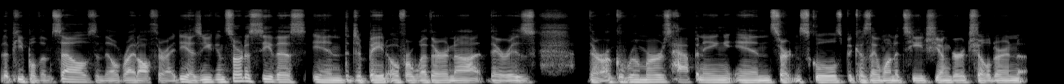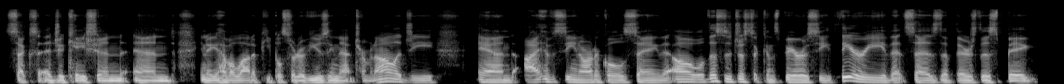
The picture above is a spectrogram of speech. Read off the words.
the people themselves and they'll write off their ideas. And you can sort of see this in the debate over whether or not there is there are groomers happening in certain schools because they want to teach younger children sex education. And, you know, you have a lot of people sort of using that terminology. And I have seen articles saying that, oh, well, this is just a conspiracy theory that says that there's this big,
